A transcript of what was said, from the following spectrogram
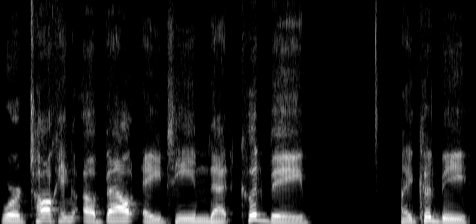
we're talking about a team that could be it could be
